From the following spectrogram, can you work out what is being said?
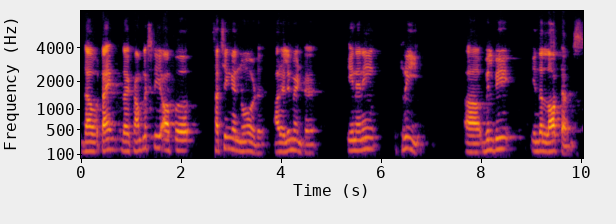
The time, the complexity of uh, searching a node or element in any tree uh, will be in the log terms.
